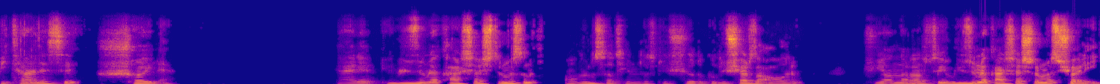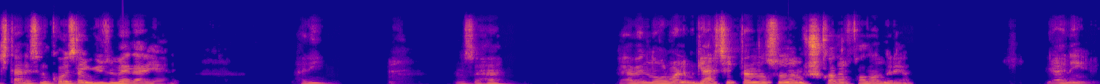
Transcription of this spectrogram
bir tanesi şöyle. Yani yüzümle karşılaştırmasını anını satayım da düşüyordu. Bu düşerse ağlarım. Şu yanlardan tutayım. Yüzümle karşılaştırması şöyle. İki tanesini koysan yüzüm eder yani. Hani nasıl ha? Ya ben normalde bu gerçekten nasıl olurum şu kadar falandır ya. Yani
